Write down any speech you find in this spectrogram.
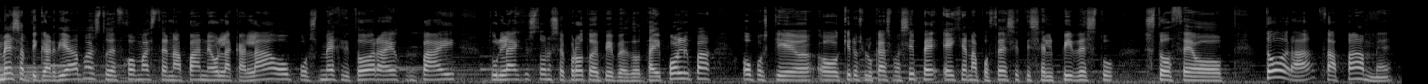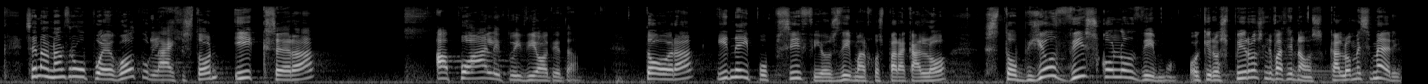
Μέσα από την καρδιά μας του ευχόμαστε να πάνε όλα καλά, όπως μέχρι τώρα έχουν πάει τουλάχιστον σε πρώτο επίπεδο. Τα υπόλοιπα, όπως και ο κύριος Λουκάς μας είπε, έχει αναποθέσει τις ελπίδες του στο Θεό. Τώρα θα πάμε σε έναν άνθρωπο που εγώ τουλάχιστον ήξερα από άλλη του ιδιότητα. Τώρα είναι υποψήφιος δήμαρχος, παρακαλώ, στον πιο δύσκολο δήμο, ο κύριος Σπύρος Λιβαθινός. Καλό μεσημέρι.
